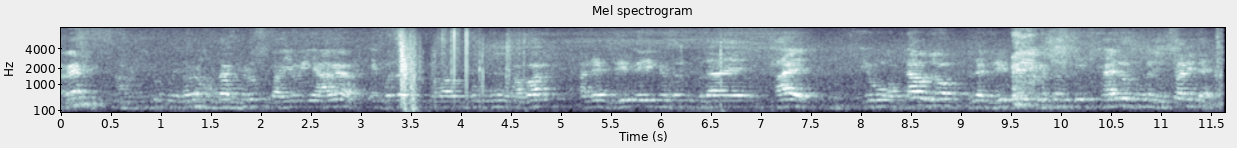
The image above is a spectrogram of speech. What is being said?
હવે તમે બધા ખેડૂત ભાઈઓ આવ્યા એ બધા તમારો ખૂબ ખૂબ આભાર. અને ડ્રીપ એરિગેશન બધાએ થાય એવું અપનાવજો. એટલે ડ્રીપ ઇરિગેશનથી ફાયદો તમને નુકસાની થાય.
